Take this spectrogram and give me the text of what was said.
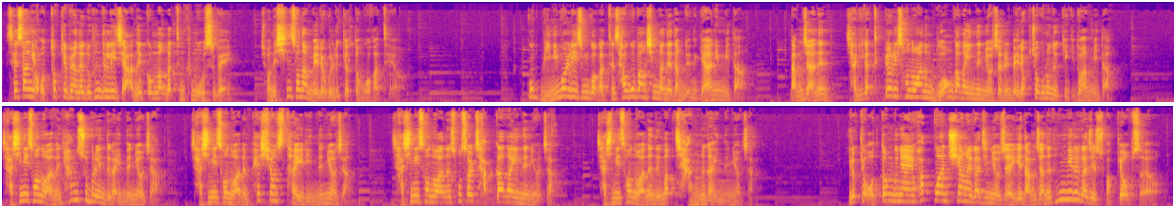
세상이 어떻게 변해도 흔들리지 않을 것만 같은 그 모습에 저는 신선한 매력을 느꼈던 것 같아요. 꼭 미니멀리즘과 같은 사고방식만 해당되는 게 아닙니다. 남자는 자기가 특별히 선호하는 무언가가 있는 여자를 매력적으로 느끼기도 합니다. 자신이 선호하는 향수 브랜드가 있는 여자, 자신이 선호하는 패션 스타일이 있는 여자, 자신이 선호하는 소설 작가가 있는 여자, 자신이 선호하는 음악 장르가 있는 여자. 이렇게 어떤 분야에 확고한 취향을 가진 여자에게 남자는 흥미를 가질 수밖에 없어요.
